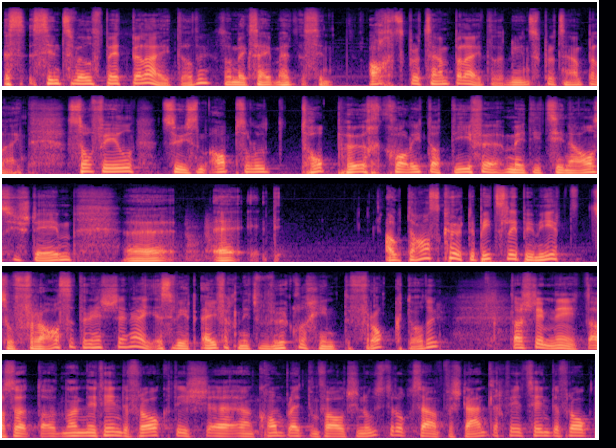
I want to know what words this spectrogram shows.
es sind 12 Betten beleidigt. Oder? So, man hat gesagt, es sind 80 Prozent beleidigt oder 90 Prozent beleidigt. So viel zu unserem absolut top hochqualitativen Medizinalsystem. Äh, äh, auch das gehört ein bisschen bei mir zur Phrasendrescherei. Es wird einfach nicht wirklich hinterfragt, oder? Das stimmt nicht. Also nicht hinterfragt ist äh, ein komplett falscher Ausdruck. Selbstverständlich wird es hinterfragt.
